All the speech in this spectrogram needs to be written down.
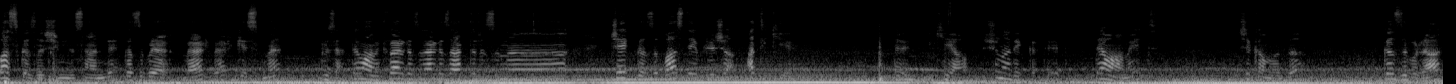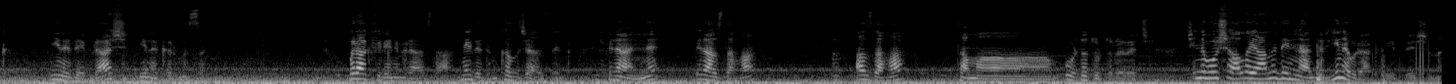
Bas gaza şimdi sen de. Gazı ver, ver, ver kesme. Güzel. Devam et. Ver gazı, ver gazı arttır hızını. Çek gazı, bas debriyajı, at ikiye. Evet, ikiye al. Şuna dikkat et. Devam et. Çıkamadı. Gazı bırak. Yine debriyaj, yine kırmızı. Bırak freni biraz daha. Ne dedim? Kalacağız dedim. Frenle biraz daha. Az daha. Tamam. Burada durdur aracı. Şimdi boşa al ayağını dinlendir. Yine bırak debriyajını.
